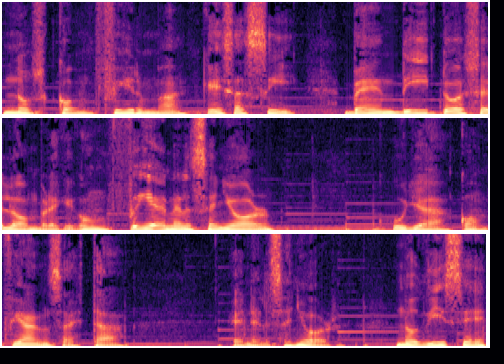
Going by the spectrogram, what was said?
nos confirma que es así. Bendito es el hombre que confía en el Señor, cuya confianza está en el Señor. No dice,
